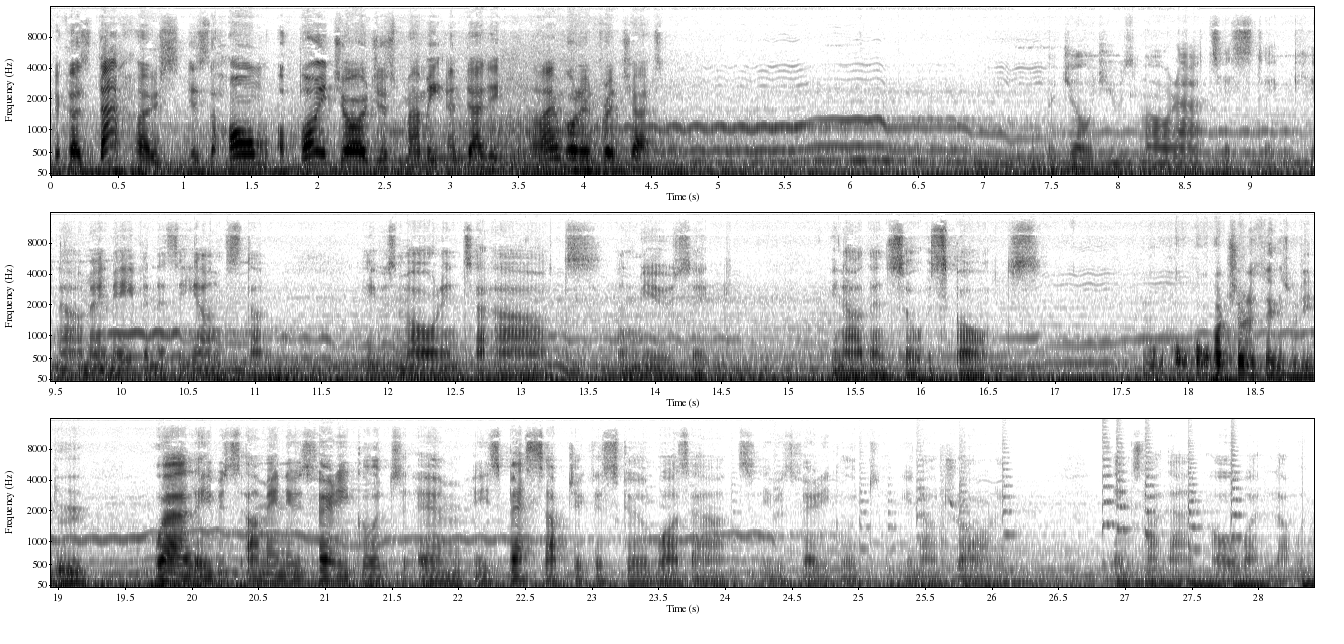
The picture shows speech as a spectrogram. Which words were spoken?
Because that house is the home of Boy George's mammy and daddy. And I'm going in for a chat. But Georgie was more artistic, you know what I mean? Hmm. Even as a youngster, he was more into art and music, you know, than sort of sports. Wh- wh- What sort of things would he do? Well, he was, I mean, he was very good. Um, his best subject at school was art. He was very good, you know, drawing, things like that. All a lot with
